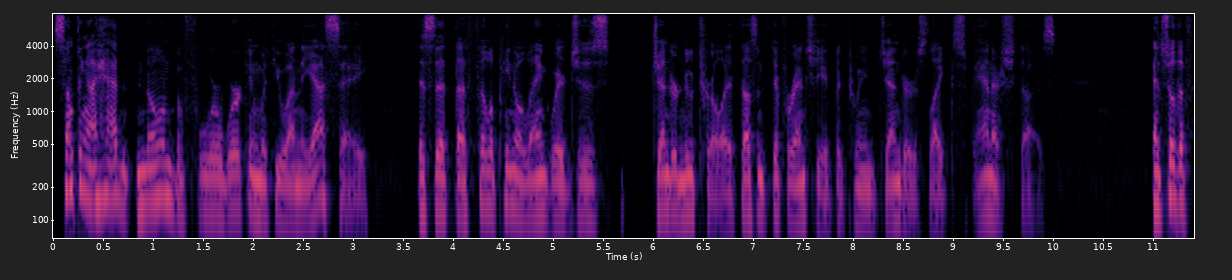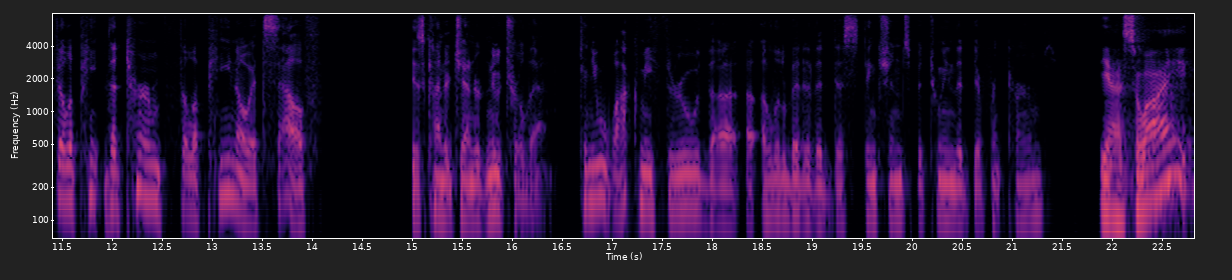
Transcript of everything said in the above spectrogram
Something I hadn't known before working with you on the essay is that the Filipino language is gender neutral. It doesn't differentiate between genders like Spanish does. And so the Philippi- the term Filipino itself is kind of gender neutral then. Can you walk me through the a little bit of the distinctions between the different terms? Yeah, so I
